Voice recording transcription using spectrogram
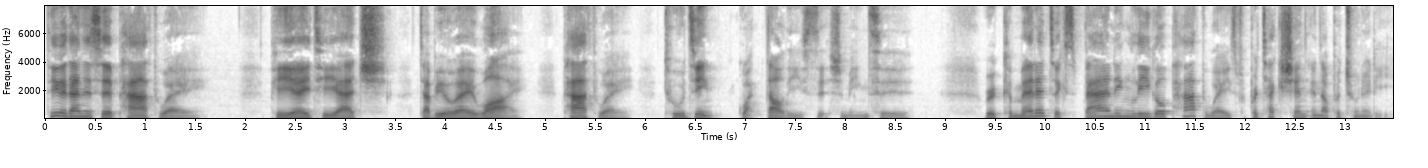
第一个单词是 Pathway，P A T H W A Y，Pathway 途径、管道的意思是名词。We're committed to expanding legal pathways for protection and opportunity.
